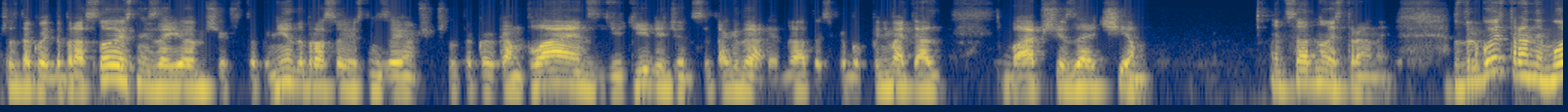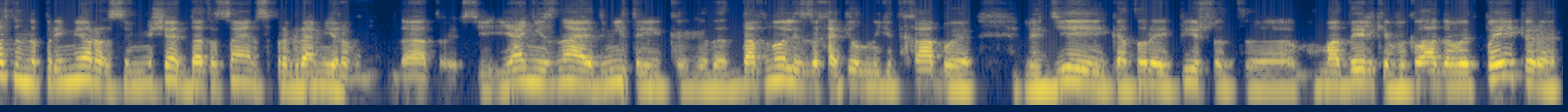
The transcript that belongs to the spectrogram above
что такое добросовестный заемщик, что такое недобросовестный заемщик, что такое compliance, due diligence и так далее, да, то есть как бы понимать, а вообще зачем это с одной стороны. С другой стороны, можно, например, совмещать Data Science с программированием. Да? То есть я не знаю, Дмитрий, когда, давно ли заходил на гитхабы людей, которые пишут э, модельки, выкладывают пейперы,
